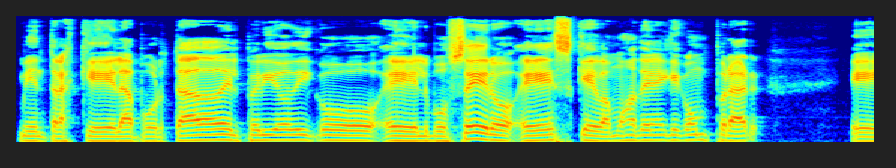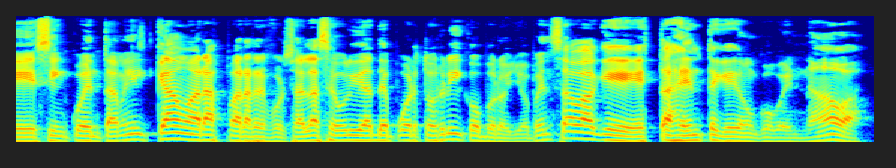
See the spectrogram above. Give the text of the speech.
Mientras que la portada del periódico El Vocero es que vamos a tener que comprar 50 eh, mil cámaras para reforzar la seguridad de Puerto Rico. Pero yo pensaba que esta gente que gobernaba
